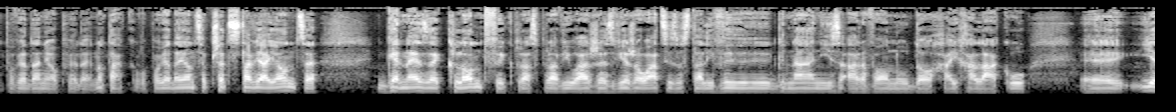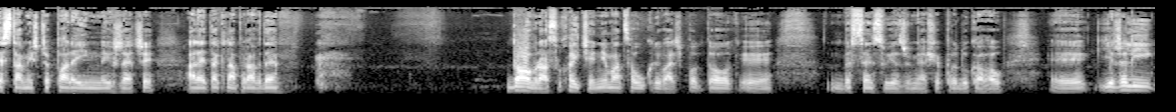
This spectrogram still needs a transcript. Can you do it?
opowiadania, opowiadania, no tak, opowiadające, przedstawiające genezę klątwy, która sprawiła, że zwierzołacy zostali wygnani z Arwonu do Hajhalaku. E, jest tam jeszcze parę innych rzeczy, ale tak naprawdę dobra, słuchajcie, nie ma co ukrywać, bo to e, bez sensu jest, żebym ja się produkował. E, jeżeli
